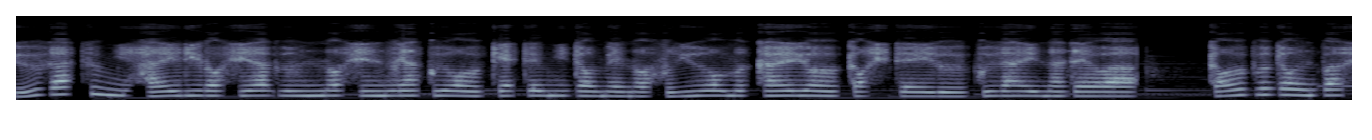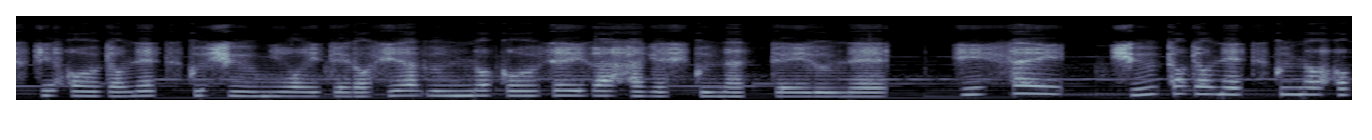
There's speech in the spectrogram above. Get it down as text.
10月に入りロシア軍の侵略を受けて2度目の冬を迎えようとしているウクライナでは、東部ドンバス地方ドネツク州においてロシア軍の攻勢が激しくなっているね。実際、州都ドネツクの北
